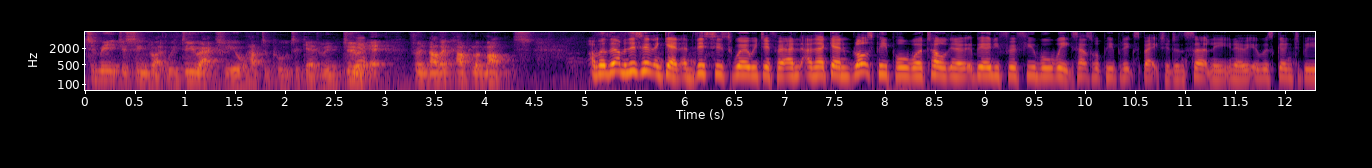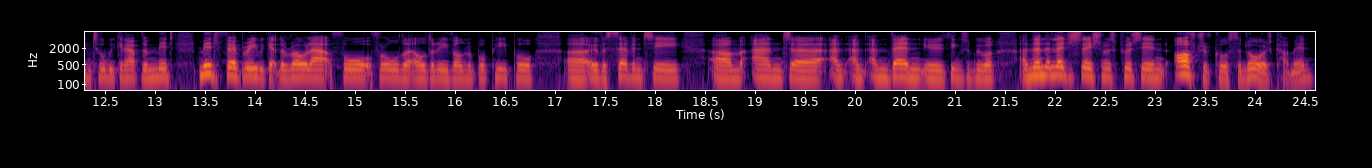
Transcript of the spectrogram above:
to me it just seems like we do actually all have to pull together and do yep. it for another couple of months I mean, this is again, and this is where we differ. And, and again, lots of people were told, you know, it'd be only for a few more weeks. That's what people expected, and certainly, you know, it was going to be until we could have the mid mid February. We get the rollout for for all the elderly, vulnerable people uh, over seventy, um, and, uh, and and and then you know things would move on. And then the legislation was put in after, of course, the law had come in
